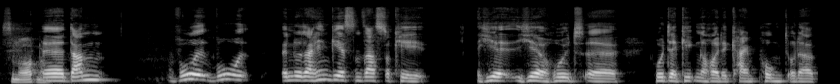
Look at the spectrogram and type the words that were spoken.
ist in Ordnung. Äh, dann, wo, wo, wenn du da hingehst und sagst, okay, hier, hier holt, äh, holt der Gegner heute keinen Punkt oder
